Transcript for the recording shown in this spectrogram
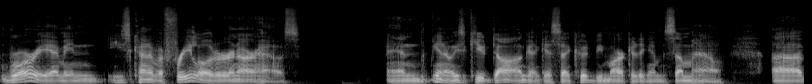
Rory. I mean, he's kind of a freeloader in our house. And, you know, he's a cute dog. I guess I could be marketing him somehow. Uh,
